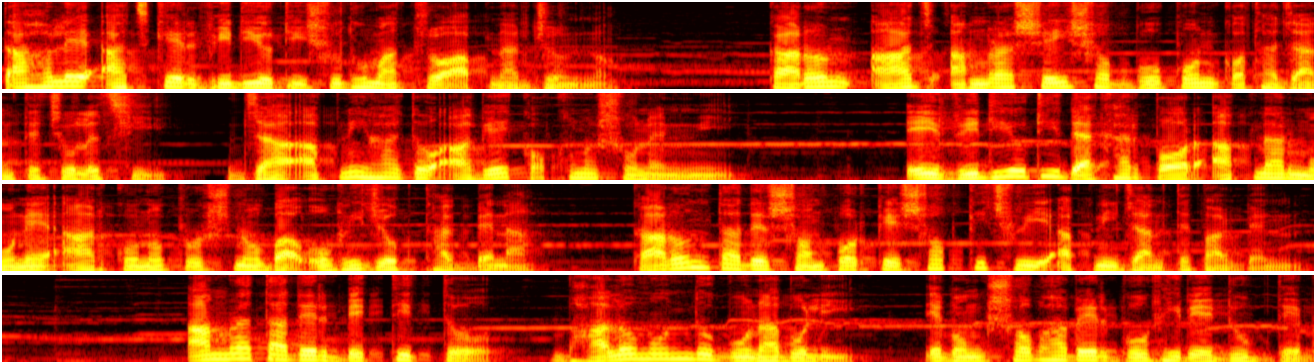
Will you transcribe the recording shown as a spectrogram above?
তাহলে আজকের ভিডিওটি শুধুমাত্র আপনার জন্য। কারণ আজ আমরা সেই সব গোপন কথা জানতে চলেছি যা আপনি হয়তো আগে কখনো শোনেননি। এই ভিডিওটি দেখার পর আপনার মনে আর কোনো প্রশ্ন বা অভিযোগ থাকবে না, কারণ তাদের সম্পর্কে সবকিছুই আপনি জানতে পারবেন। আমরা তাদের ব্যক্তিত্ব ভালো মন্দ গুণাবলী এবং স্বভাবের গভীরে ডুব দেব।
